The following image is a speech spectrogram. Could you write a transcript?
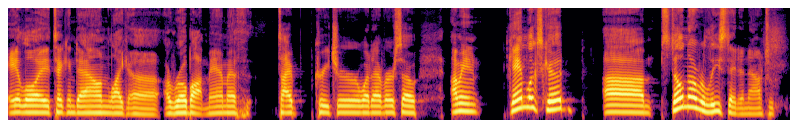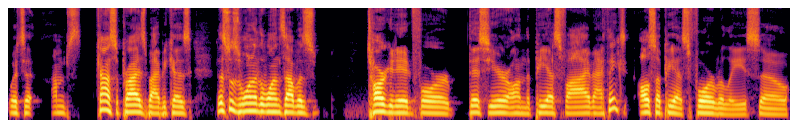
Aloy taking down like a, a robot mammoth type creature or whatever. So I mean, game looks good. Um, still no release date announced, which I'm kind of surprised by because this was one of the ones I was targeted for this year on the PS5 and I think also PS4 release. So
